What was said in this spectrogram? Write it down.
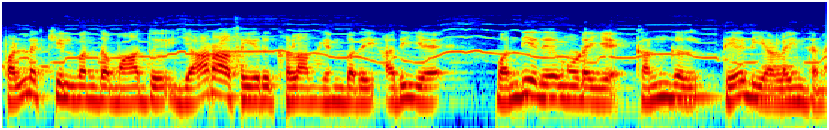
பல்லக்கில் வந்த மாது யாராக இருக்கலாம் என்பதை அறிய வந்தியத்தேவனுடைய கண்கள் தேடி அலைந்தன.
